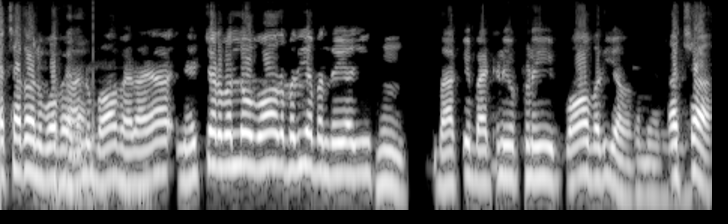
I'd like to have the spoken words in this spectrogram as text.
ਅੱਛਾ ਤੁਹਾਨੂੰ ਬਹੁਤ ਫਾਇਦਾ। ਸਾਨੂੰ ਬਹੁਤ ਫਾਇਦਾ ਆ। ਨੇਚਰ ਵੱਲੋਂ ਬਹੁਤ ਵਧੀਆ ਬੰਦੇ ਆ ਜੀ। ਹੂੰ। ਬਾਕੀ ਬੈਠਣੀ ਉੱਠਣੀ ਬਹੁਤ ਵਧੀਆ ਵਾ ਬੰਦਿਆਂ ਦੀ। ਅੱਛਾ।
